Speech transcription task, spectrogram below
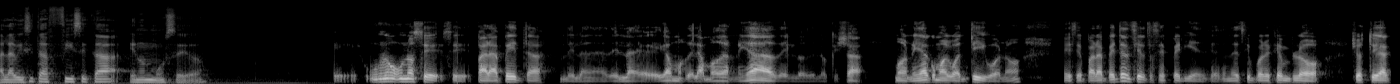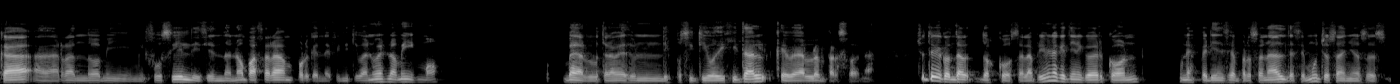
a la visita física en un museo. Uno, uno se, parapeta de la, digamos, de la modernidad, de lo, de lo que ya, modernidad como algo antiguo, ¿no? Eh, se parapeta en ciertas experiencias. Es decir, por ejemplo, yo estoy acá agarrando mi, mi fusil diciendo no pasarán porque en definitiva no es lo mismo verlo a través de un dispositivo digital que verlo en persona. Yo te voy a contar dos cosas. La primera que tiene que ver con una experiencia personal de hace muchos años,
